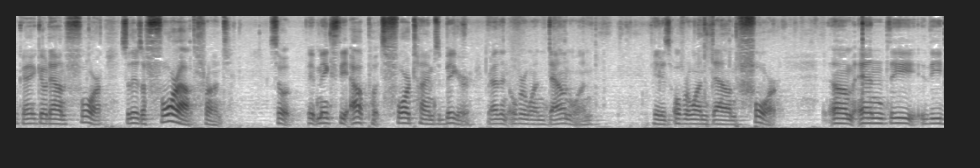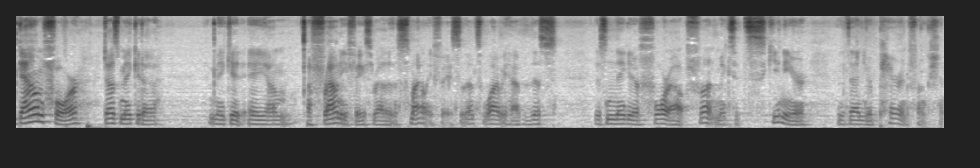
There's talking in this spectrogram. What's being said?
Okay, go down 4. So there's a 4 out front. So it makes the outputs 4 times bigger. Rather than over 1, down 1, it is over 1, down 4. Um, and the, the down 4 does make it a make it a, um, a frowny face rather than a smiley face. So that's why we have this, this negative 4 out front makes it skinnier than your parent function.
